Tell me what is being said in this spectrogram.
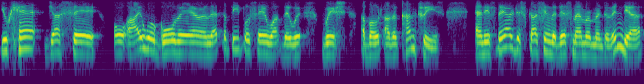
You can't just say, oh, I will go there and let the people say what they wish about other countries. And if they are discussing the dismemberment of India,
